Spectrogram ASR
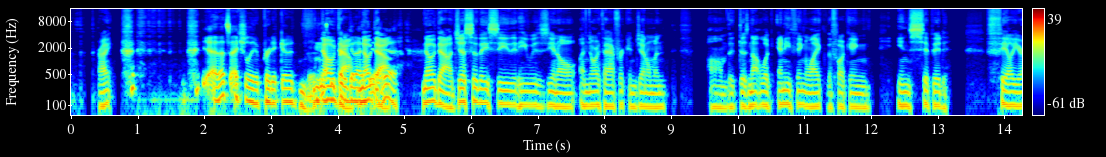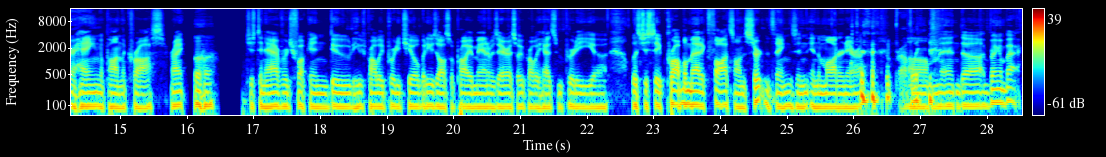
right? Yeah, that's actually a pretty good. no pretty doubt, good no doubt, yeah. no doubt. Just so they see that he was, you know, a North African gentleman um, that does not look anything like the fucking insipid failure hanging upon the cross, right? Uh-huh. Just an average fucking dude. He was probably pretty chill, but he was also probably a man of his era, so he probably had some pretty, uh, let's just say, problematic thoughts on certain things in, in the modern era. Probably. Um, and uh, I bring him back,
